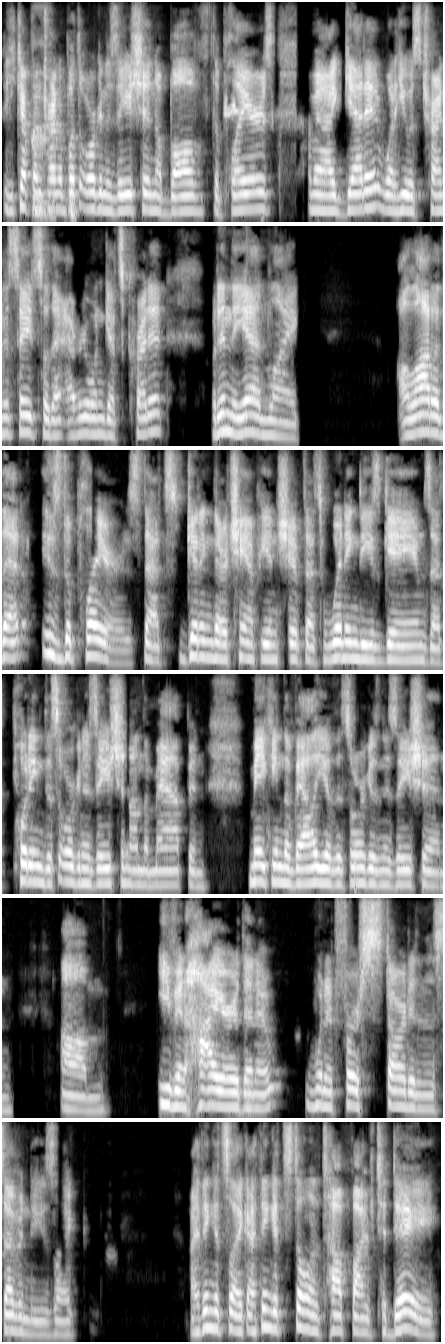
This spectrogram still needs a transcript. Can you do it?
he kept on trying to put the organization above the players. I mean, I get it what he was trying to say, so that everyone gets credit. But in the end, like a lot of that is the players that's getting their championship, that's winning these games, that's putting this organization on the map and making the value of this organization um, even higher than it when it first started in the '70s. Like I think it's like I think it's still in the top five today,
